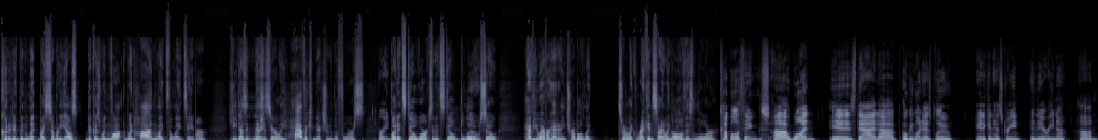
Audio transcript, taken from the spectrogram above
Could it have been lit by somebody else? Because when Lo- when Han lights the lightsaber, he doesn't Right. necessarily have a connection to the Force, Right. but it still works and it's still blue. So, have you ever had any trouble, like, sort of like reconciling all of this lore? couple of things. Uh, one is that uh, Obi Wan has blue, Anakin has green in the arena. Um,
